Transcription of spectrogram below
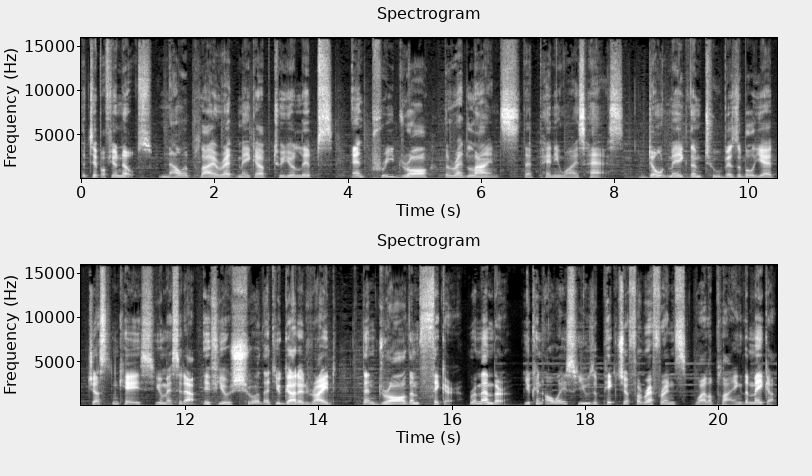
the tip of your nose. Now apply red makeup to your lips and pre-draw the red lines that Pennywise has. Don't make them too visible yet, just in case you mess it up. If you're sure that you got it right, then draw them thicker. Remember, you can always use a picture for reference while applying the makeup.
